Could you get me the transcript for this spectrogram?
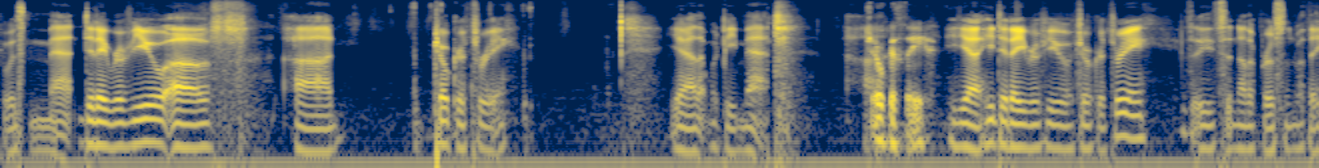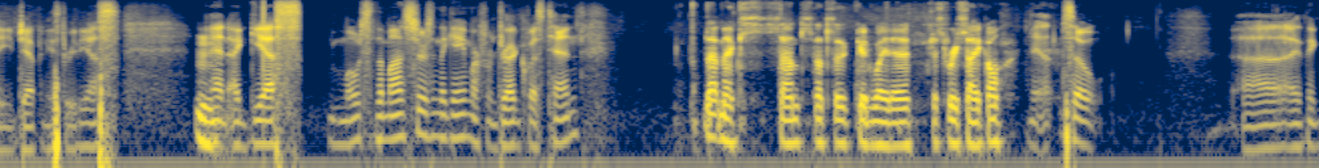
Think it was Matt did a review of uh, Joker three. Yeah, that would be Matt. Uh, Jokathy. yeah, he did a review of Joker 3. He's- another person with a Japanese 3DS. Mhm. And I guess most of the monsters in the game are from Dragon Quest X. That makes sense. That's a good way to just recycle. Yeah. So uh, I think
